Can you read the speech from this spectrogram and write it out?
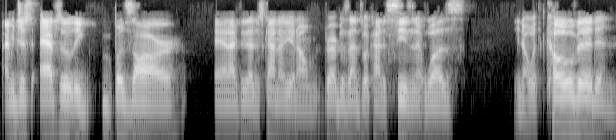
I mean, just absolutely bizarre. And I think that just kind of, you know, represents what kind of season it was, you know, with COVID and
